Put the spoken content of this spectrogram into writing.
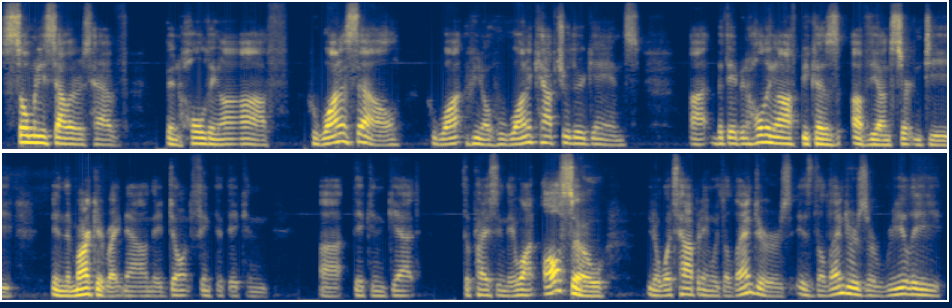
so many sellers have been holding off who want to sell, who want you know who want to capture their gains, uh, but they've been holding off because of the uncertainty in the market right now, and they don't think that they can uh, they can get the pricing they want. Also, you know what's happening with the lenders is the lenders are really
